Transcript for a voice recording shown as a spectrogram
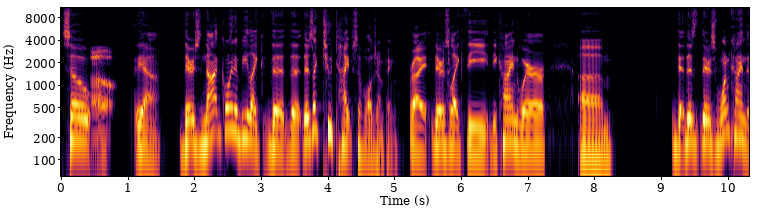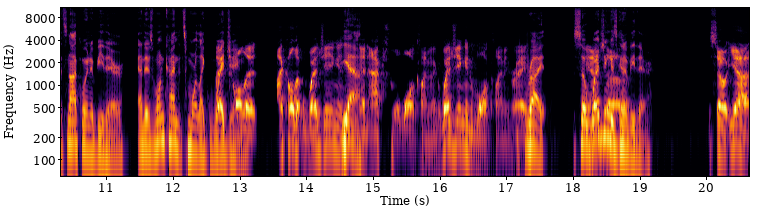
So Oh. Yeah. There's not going to be like the the there's like two types of wall jumping, right? There's like the the kind where um th- there's there's one kind that's not going to be there and there's one kind that's more like wedging. I call it I call it wedging and, yeah. and actual wall climbing. Like wedging and wall climbing, right? Right. So and, wedging uh, is going to be there so yeah,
